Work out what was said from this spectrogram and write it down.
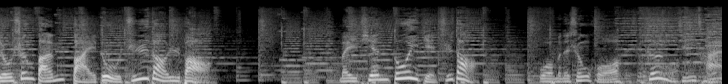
有声版《百度知道日报》，每天多一点知道，我们的生活更精彩。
